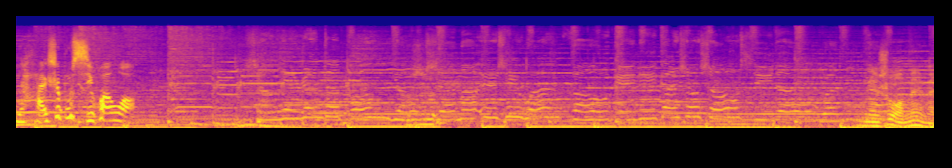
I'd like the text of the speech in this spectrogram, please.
你还是不喜欢我？你是我妹妹，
